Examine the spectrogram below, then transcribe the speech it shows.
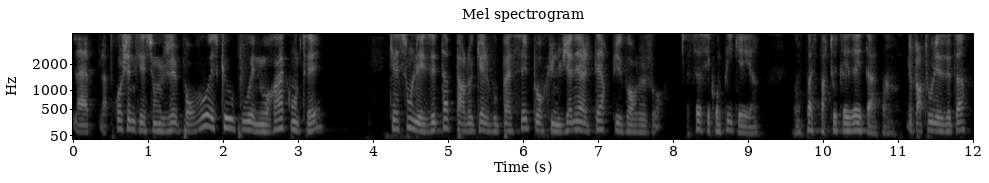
la, la prochaine question que j'ai pour vous. Est-ce que vous pouvez nous raconter quelles sont les étapes par lesquelles vous passez pour qu'une Vianney Alter puisse voir le jour? Ça c'est compliqué hein. on passe par toutes les étapes hein. Et par tous les états?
